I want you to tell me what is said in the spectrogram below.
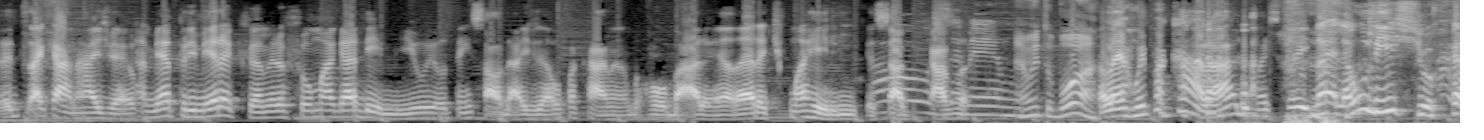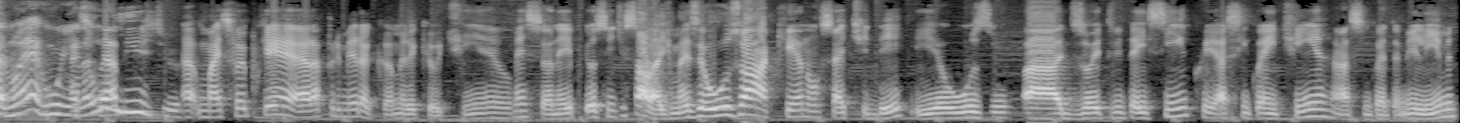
é de sacanagem, velho. A minha primeira câmera foi uma HD1000 e eu tenho saudade dela pra caramba. Roubaram ela, era tipo uma relíquia, sabe? Nossa, Ficava... mesmo. É muito boa? Ela é ruim pra caralho, mas foi. Não, ela é um lixo. Ela não é ruim, Mas ela é a- um lixo. É, Mas foi porque era a primeira câmera que eu tinha, eu mencionei porque eu senti saudade. Mas eu uso a Canon 7D e eu uso a 1835 e a 50, a 50mm.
